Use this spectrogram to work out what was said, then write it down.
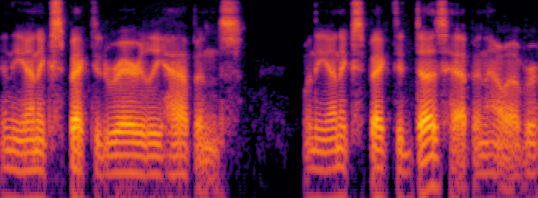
and the unexpected rarely happens. When the unexpected does happen, however,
